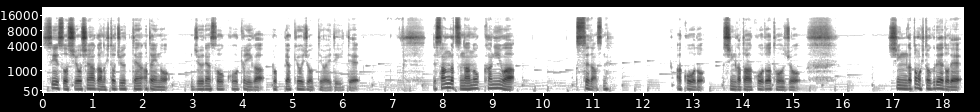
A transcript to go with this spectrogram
水素を使用しながらの1充点あたりの充電走行距離が600キロ以上って言われていて、で3月7日にはセダンですね。アコード、新型アコードが登場。新型も1グレードで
